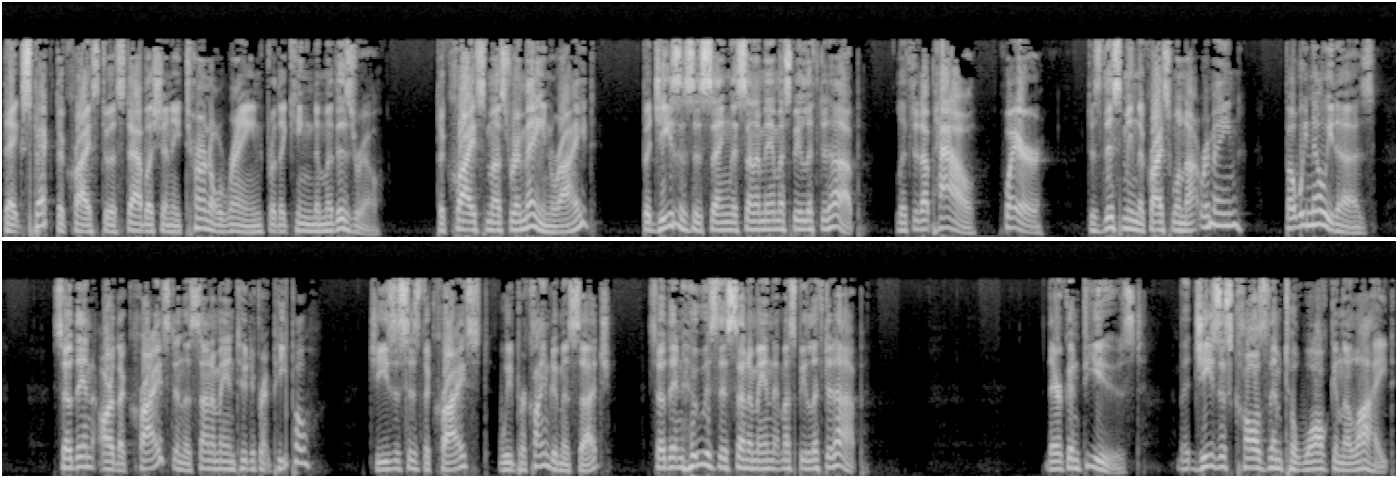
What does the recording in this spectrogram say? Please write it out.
They expect the Christ to establish an eternal reign for the kingdom of Israel. The Christ must remain, right? But Jesus is saying the Son of Man must be lifted up. Lifted up how? Where? Does this mean the Christ will not remain? But we know he does. So then, are the Christ and the Son of Man two different people? Jesus is the Christ. We proclaimed him as such. So then, who is this Son of Man that must be lifted up? They're confused. But Jesus calls them to walk in the light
